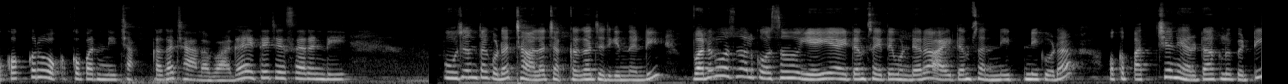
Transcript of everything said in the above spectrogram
ఒక్కొక్కరు ఒక్కొక్క పనిని చక్కగా చాలా బాగా అయితే చేశారండి. పూజ అంతా కూడా చాలా చక్కగా జరిగిందండి. వనభోజనాల కోసం ఏ ఏ ఐటమ్స్ అయితే ఉండారో ఆ ఐటమ్స్ అన్నిటినీ కూడా ఒక పచ్చని అరటాకులో పెట్టి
